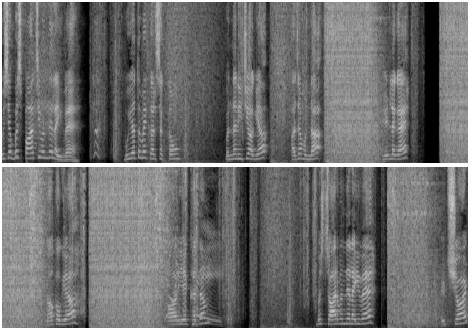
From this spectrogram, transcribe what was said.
वैसे बस पाँच ही बंदे लाइव है। भैया तो मैं कर सकता हूँ। बंदा नीचे आ गया। आजा मुन्ना। हेड लगाए। नॉक हो गया। और ये खत्म। बस चार बंदे लाइव है। इट शॉट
